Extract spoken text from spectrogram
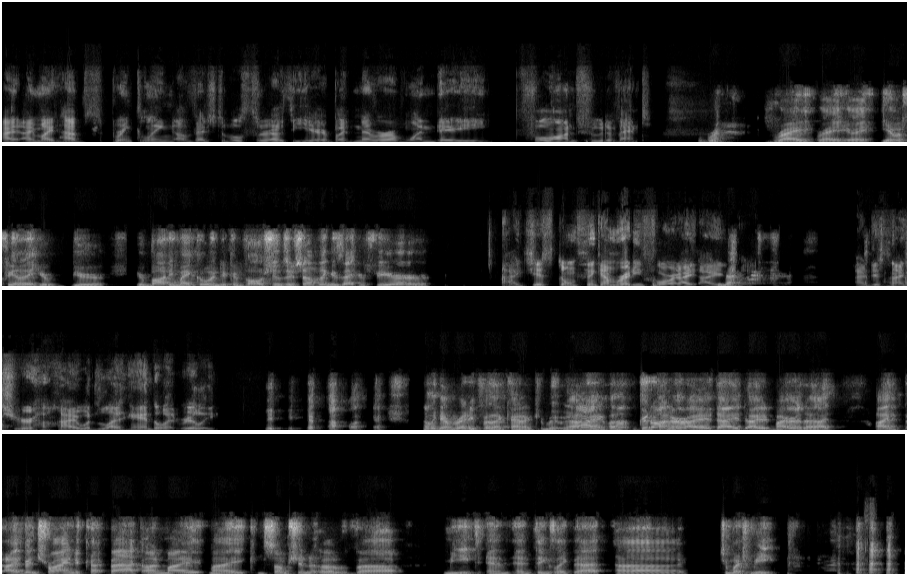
I I might have sprinkling of vegetables throughout the year, but never a one day full on food event. Right. Right, right, right. You have a feeling that your your your body might go into convulsions or something. Is that your fear? Or? I just don't think I'm ready for it. I, I I'm just not sure how I would let, handle it. Really. I don't think I'm ready for that kind of commitment. All right, well, good on her. I I, I admire that. I I'm I've been trying to cut back on my my consumption of uh, meat and and things like that. Uh, too much meat.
